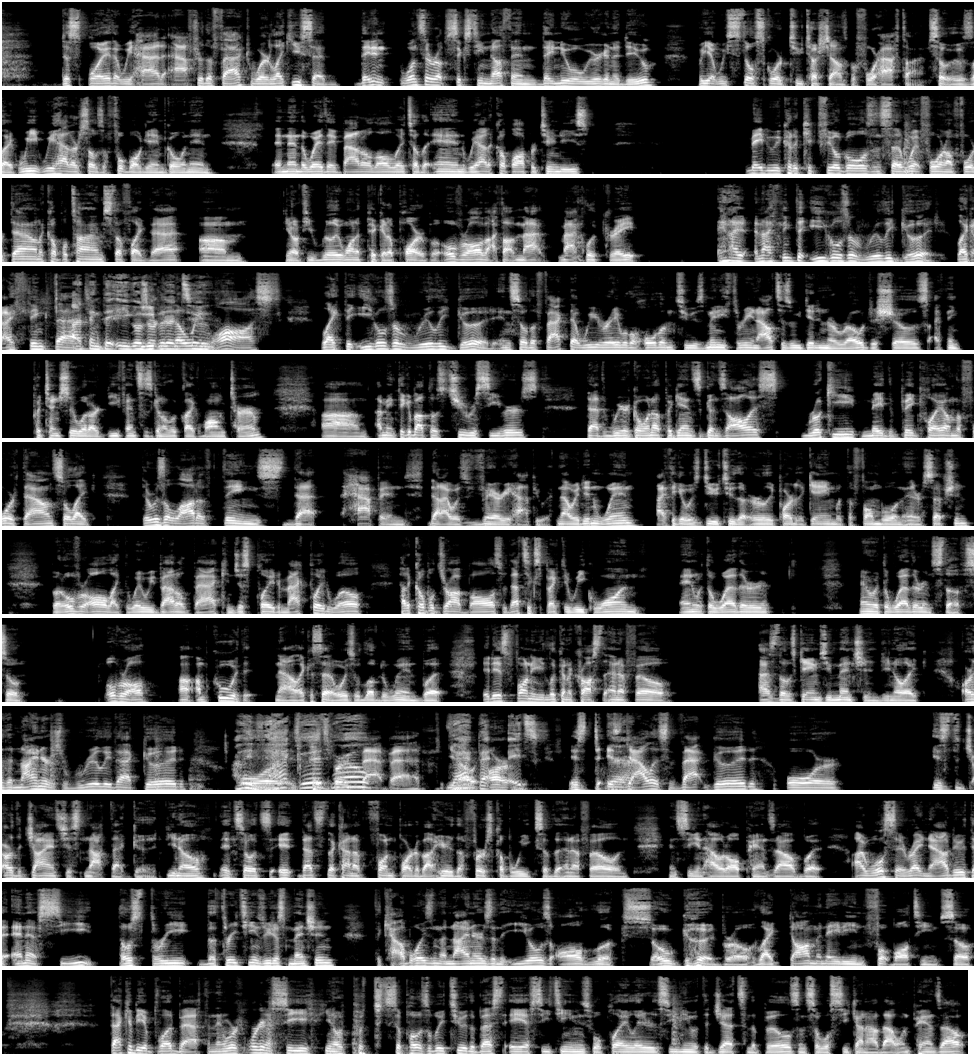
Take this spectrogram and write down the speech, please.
display that we had after the fact, where like you said, they didn't once they were up sixteen nothing, they knew what we were going to do, but yet we still scored two touchdowns before halftime. So it was like we we had ourselves a football game going in, and then the way they battled all the way till the end, we had a couple opportunities. Maybe we could have kicked field goals instead of went for it on fourth down a couple times, stuff like that. Um, you know, if you really want to pick it apart, but overall, I thought Mac Mac looked great and I and I think the Eagles are really good. Like I think that I think the Eagles even though too. we lost, like the Eagles are really good. And so the fact that we were able to hold them to as many three and outs as we did in a row just shows, I think, potentially what our defense is going to look like long term. Um, I mean, think about those two receivers that we are going up against. Gonzalez, rookie, made the big play on the fourth down. So like there was a lot of things that happened that I was very happy with. Now we didn't win. I think it was due to the early part of the game with the fumble and the interception. But overall, like the way we battled back and just played, and Mac played well, had a couple drop balls, but that's expected week one and with the weather and with the weather and stuff. So overall, I'm cool with it now. Like I said, I always would love to win, but it is funny looking across the NFL as those games you mentioned, you know, like are the Niners really that good? Are they that good, Pittsburgh bro? That bad? You that know, bad. are it's is is yeah. Dallas that good or is the are the Giants just not that good? You know, and so it's it that's the kind of fun part about here the first couple weeks of the NFL and and seeing how it all pans out. But I will say right now, dude, the NFC those three, the three teams we just mentioned, the Cowboys and the Niners and the Eagles all look so good, bro. Like dominating football teams. So that could be a bloodbath. And then we're, we're going to see, you know, supposedly two of the best AFC teams will play later this evening with the Jets and the Bills. And so we'll see kind of how that one pans out.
